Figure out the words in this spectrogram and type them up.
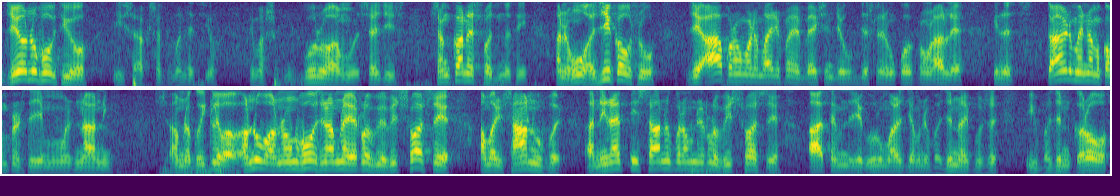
જે અનુભવ થયો એ સાક્ષાત મને થયો. એમાં ગુરુ આમ સહેજી શંકાનેસ્પદ નથી. અને હું હજી કહું છું, જે આ પ્રમાણે મારી પાસે બેસીને જે ઉપદેશ લે, હું કોઈ પ્રમાણે હાલે એને ત્રણ મહિનામાં કમ્પ્લીટ થઈ જાય ના નહીં. અમને કોઈ એટલે અનુભવ અનુભવ છે અમને એટલો વિશ્વાસ છે અમારી શાન ઉપર. આ નિરાતની શાન ઉપર અમને એટલો વિશ્વાસ છે. આ તેમને જે ગુરુ મહારાજે અમને ભજન આપ્યું છે એ ભજન કરો.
